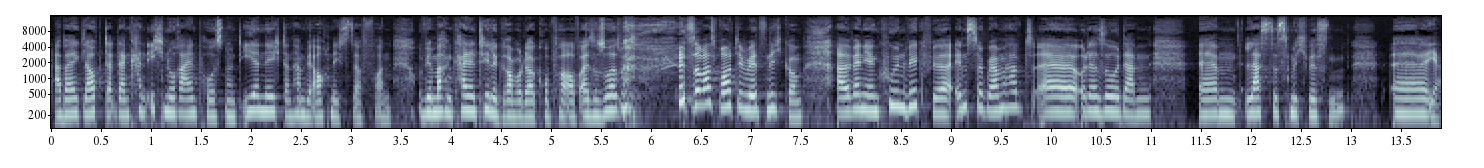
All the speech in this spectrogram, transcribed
Aber ich glaube, da, dann kann ich nur reinposten und ihr nicht, dann haben wir auch nichts davon. Und wir machen keine Telegram oder Gruppe auf. Also sowas, sowas braucht ihr mir jetzt nicht kommen. Aber wenn ihr einen coolen Weg für Instagram habt äh, oder so, dann ähm, lasst es mich wissen. Äh, ja,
